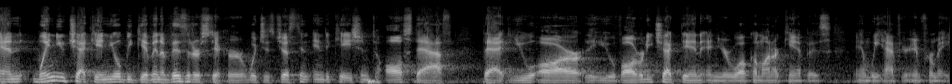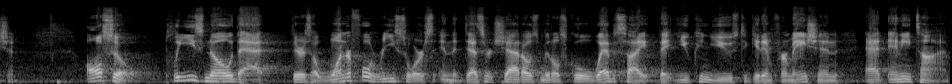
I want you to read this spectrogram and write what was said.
and when you check in, you'll be given a visitor sticker, which is just an indication to all staff that you are that you have already checked in and you're welcome on our campus and we have your information. Also, please know that there's a wonderful resource in the Desert Shadows Middle School website that you can use to get information at any time.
